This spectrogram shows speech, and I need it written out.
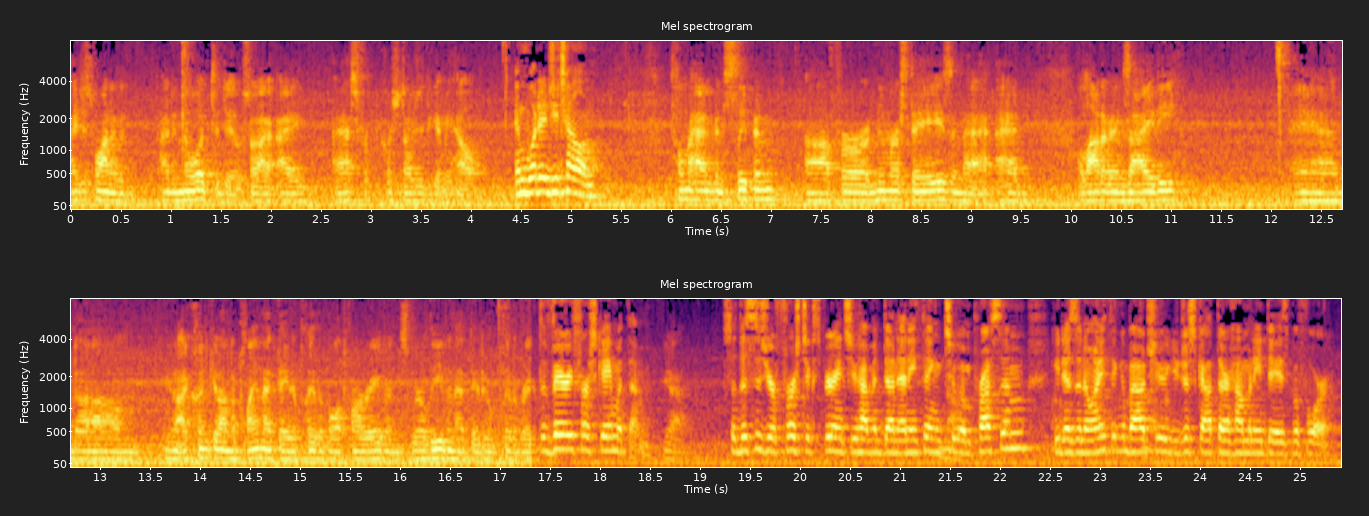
I just wanted. To, I didn't know what to do, so I, I, I asked for Coach Dungy to get me help. And what did you tell him? Told him I hadn't been sleeping uh, for numerous days and that I had a lot of anxiety, and um, you know I couldn't get on the plane that day to play the Baltimore Ravens. We were leaving that day to play the Ravens. The very first game with them. Yeah. So this is your first experience. You haven't done anything to impress him. He doesn't know anything about you. You just got there how many days before?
